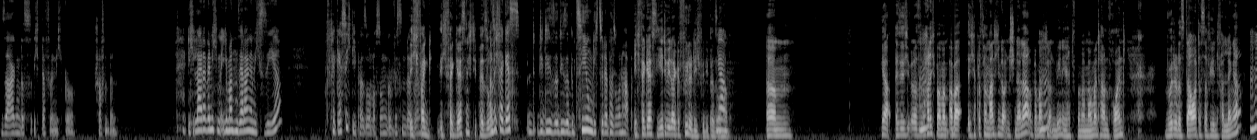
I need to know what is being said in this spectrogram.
sagen, dass ich dafür nicht geschaffen bin. Ich leider, wenn ich jemanden sehr lange nicht sehe, vergesse ich die Person auf so einem gewissen Level. ich, ver ich vergesse nicht die Person. also ich vergesse die, diese, diese Beziehung, die ich zu der Person habe. ich vergesse jedweder Gefühle, die ich für die Person Ja. habe. Ähm, ja, also ich, das Mhm. hatte ich bei meinem, aber ich habe das bei manchen Leuten schneller und bei manchen Mhm. Leuten weniger. Ich habe es bei meinem momentanen Freund, würde das, dauert das auf jeden Fall länger. Mhm.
